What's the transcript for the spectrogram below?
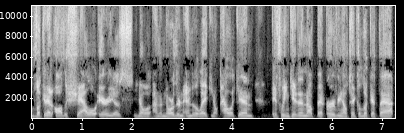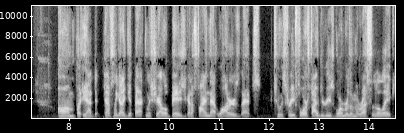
looking at all the shallow areas, you know, on the northern end of the lake, you know, Pelican. If we can get in up at Irving, I'll take a look at that. Um, but yeah, d- definitely got to get back in the shallow bays. You got to find that water that's two, three, four, five degrees warmer than the rest of the lake.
